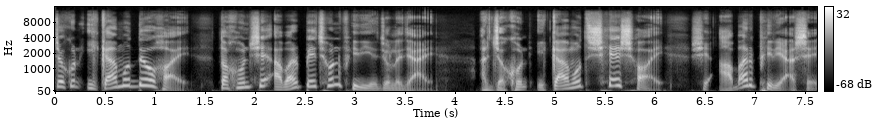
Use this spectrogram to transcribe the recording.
যখন ইকামত দেও হয়, তখন সে আবার পেছন ফিরিয়ে চলে যায়। আর যখন ইকামত শেষ হয়, সে আবার ফিরে আসে।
